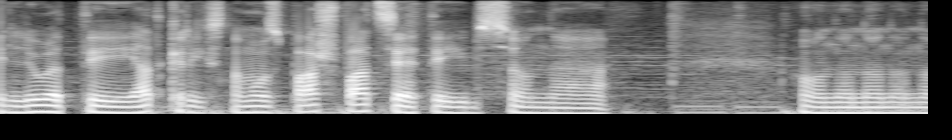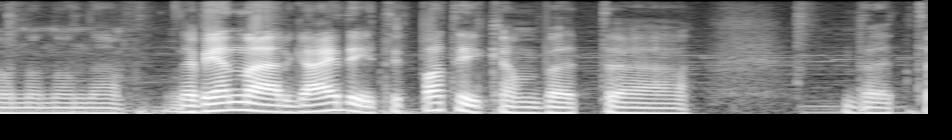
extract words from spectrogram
ir ļoti atkarīgs no mūsu pašu pacietības. Un, un, un, un, un, un, un, un nevienmēr gaidīt ir patīkami, bet, bet,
